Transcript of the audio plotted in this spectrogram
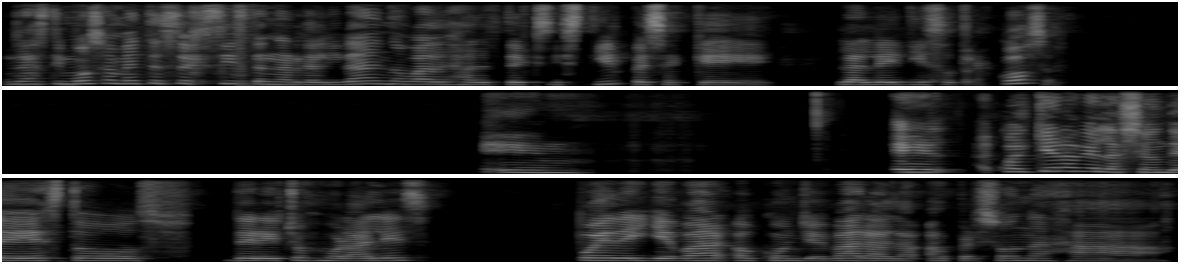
lastimosamente eso existe en la realidad y no va a dejar de existir pese a que la ley dice otra cosa. Eh, el, cualquier violación de estos derechos morales puede llevar o conllevar a, a personas a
